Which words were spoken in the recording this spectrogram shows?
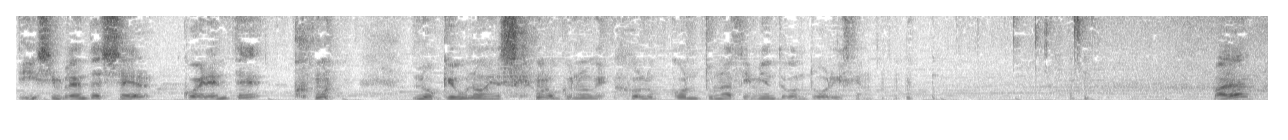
Y simplemente ser coherente con lo que uno es, con, tu nacimiento, con tu origen. ¿Vale?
